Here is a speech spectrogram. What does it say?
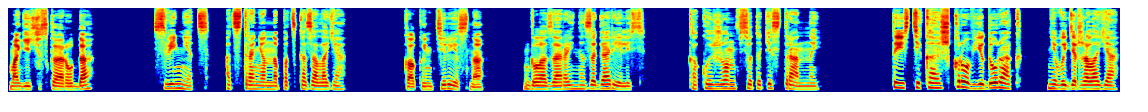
Магическая руда?» «Свинец», — отстраненно подсказала я. «Как интересно». Глаза Рейна загорелись. Какой же он все таки странный. «Ты истекаешь кровью, дурак!» — не выдержала я.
